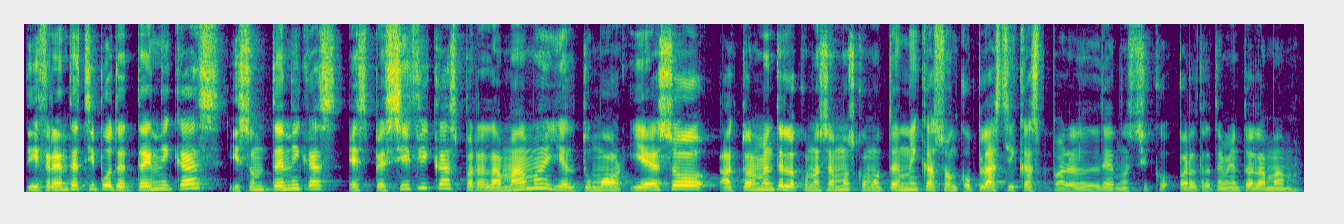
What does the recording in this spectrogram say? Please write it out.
diferentes tipos de técnicas y son técnicas específicas para la mama y el tumor. Y eso actualmente lo conocemos como técnicas oncoplásticas para el diagnóstico, para el tratamiento de la mama.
